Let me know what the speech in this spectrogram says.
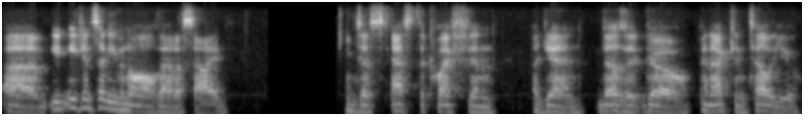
um you, you can set even all that aside and just ask the question again, does it go? And I can tell you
